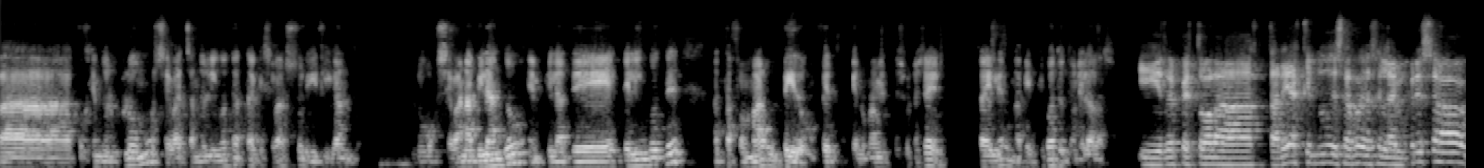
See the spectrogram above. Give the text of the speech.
va cogiendo el plomo, se va echando el lingote hasta que se va solidificando. Luego se van apilando en pilas de, de lingote hasta formar un pedido completo, que normalmente suele ser un trailer, unas 24 toneladas. Y respecto a las tareas que tú desarrollas en la empresa,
